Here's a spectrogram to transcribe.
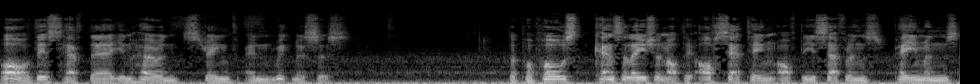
All these have their inherent strengths and weaknesses. The proposed cancellation of the offsetting of the severance payments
